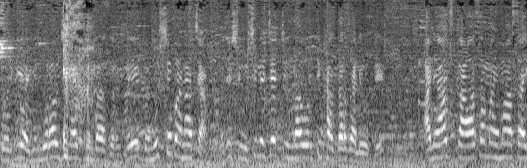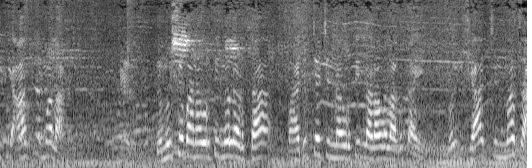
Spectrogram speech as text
स्वर्गीय हिंदूरावजी नाईक निंबाळकर हे धनुष्यबाणाच्या म्हणजे शिवसेनेच्या चिन्हावरती खासदार झाले होते. आणि आज काळाचा महिमा असा आहे की आज तुम्हाला धनुष्यबाणावरती न लढता भाजपच्या चिन्हावरती लढावं लागत आहे. मग ह्या चिन्हाचा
